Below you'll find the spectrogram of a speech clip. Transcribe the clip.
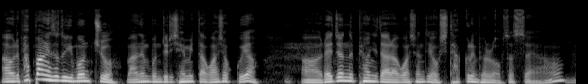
아 우리 팟빵에서도 이번 주 많은 분들이 재밌다고 하셨고요. 어, 레전드 편이다라고 하셨는데 역시 댓글은 별로 없었어요. 음.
